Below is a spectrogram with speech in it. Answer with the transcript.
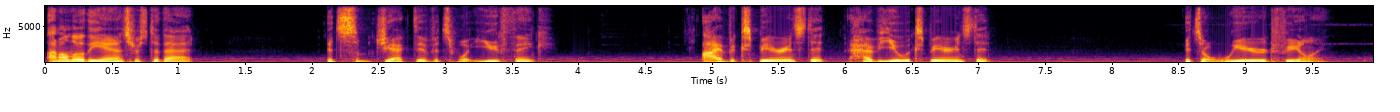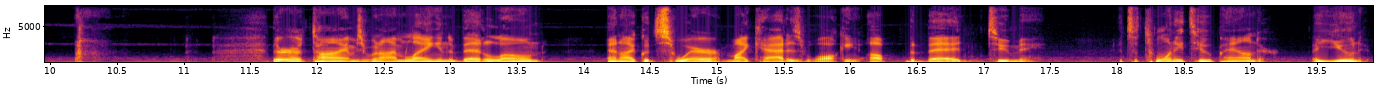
I don't know the answers to that. It's subjective, it's what you think. I've experienced it. Have you experienced it? It's a weird feeling. There are times when I'm laying in the bed alone and I could swear my cat is walking up the bed to me. It's a 22 pounder, a unit.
